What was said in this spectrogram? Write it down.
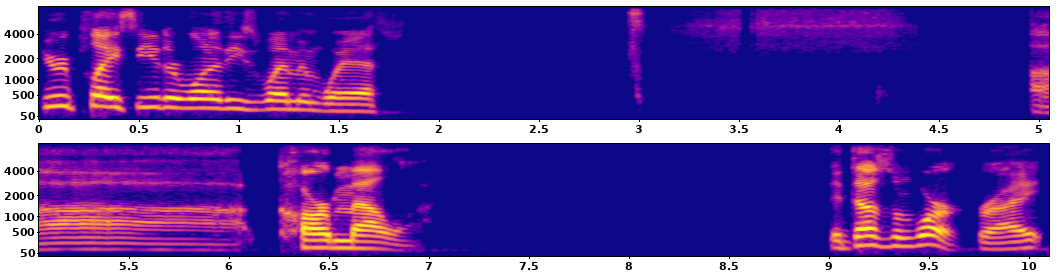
you replace either one of these women with uh Carmella. It doesn't work, right?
